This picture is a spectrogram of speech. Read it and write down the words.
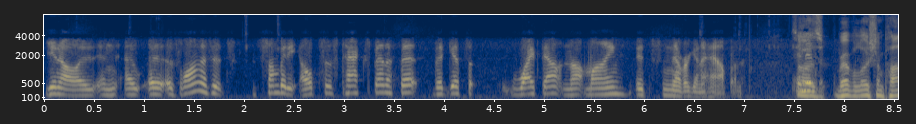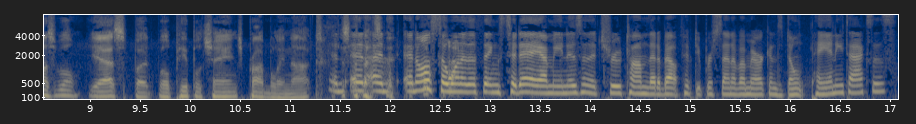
you know, and, and as long as it's somebody else's tax benefit that gets wiped out, and not mine, it's never going to happen. So is revolution possible? Yes, but will people change? Probably not. And, and, and, and, also, one of the things today, I mean, isn't it true, Tom, that about 50% of Americans don't pay any taxes?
